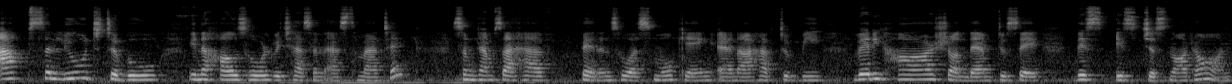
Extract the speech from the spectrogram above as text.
absolute taboo in a household which has an asthmatic sometimes i have parents who are smoking and I have to be very harsh on them to say this is just not on.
